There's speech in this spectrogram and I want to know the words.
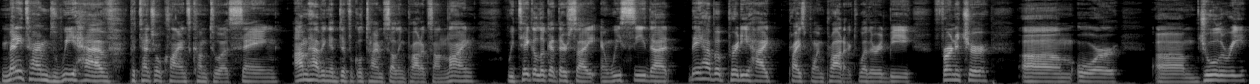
many times we have potential clients come to us saying, I'm having a difficult time selling products online. We take a look at their site and we see that they have a pretty high price point product, whether it be furniture um, or um, jewelry.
